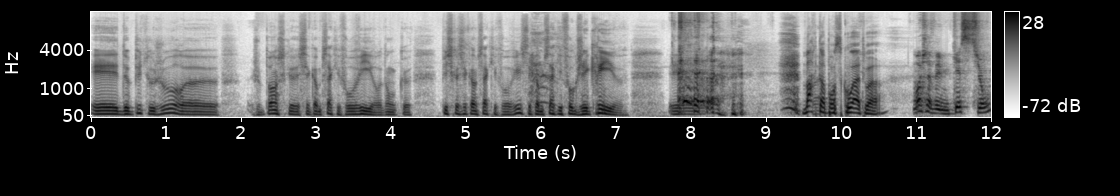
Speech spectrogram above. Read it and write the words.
et depuis toujours, euh, je pense que c'est comme ça qu'il faut vivre. Donc, euh, puisque c'est comme ça qu'il faut vivre, c'est comme ça qu'il faut que j'écrive. Et... Marc, t'en penses quoi, toi? Moi, j'avais une question,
